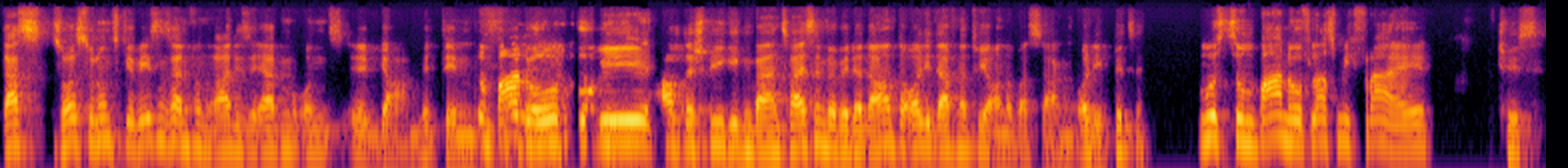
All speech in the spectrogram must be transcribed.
Das soll es von uns gewesen sein von Radis Erben und äh, ja, mit dem Zum Bahnhof, Tobi. Auch das Spiel gegen Bayern 2 sind wir wieder da und der Olli darf natürlich auch noch was sagen. Olli, bitte. Muss zum Bahnhof, lass mich frei. Tschüss.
